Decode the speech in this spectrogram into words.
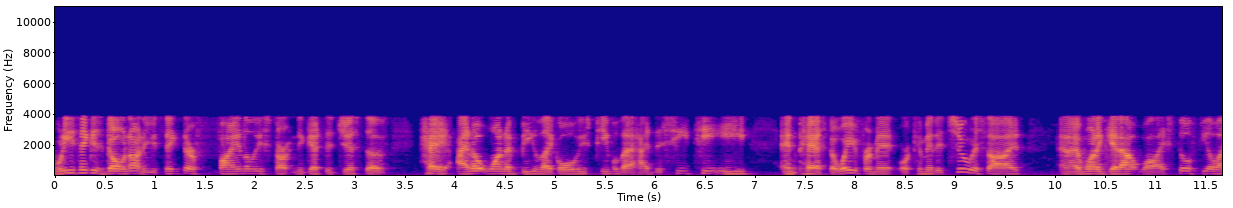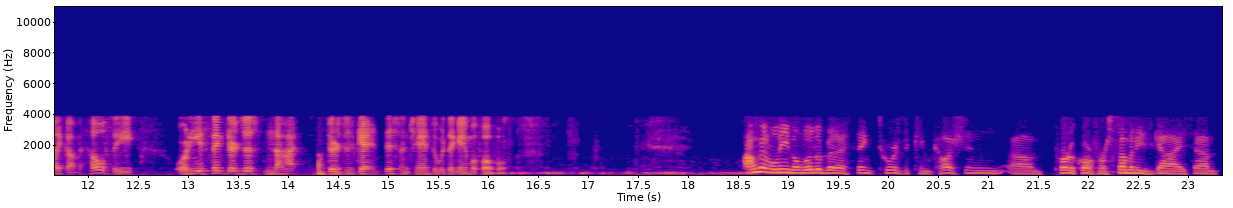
what do you think is going on? Do you think they're finally starting to get the gist of, hey, I don't want to be like all these people that had the CTE and passed away from it or committed suicide, and I want to get out while I still feel like I'm healthy? Or do you think they're just not? They're just getting disenchanted with the game of football? I'm going to lean a little bit, I think, towards the concussion um, protocol for some of these guys. Um,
